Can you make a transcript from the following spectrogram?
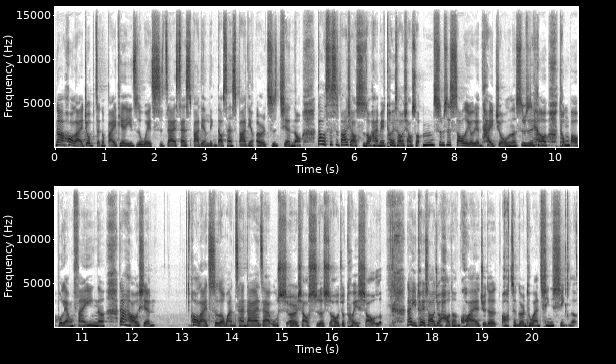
那后来就整个白天一直维持在三十八点零到三十八点二之间哦。到了四十八小时都还没退烧，想说嗯，是不是烧得有点太久了呢？是不是要 通报不良反应呢？但好险。后来吃了晚餐，大概在五十二小时的时候就退烧了。那一退烧就好的很快，觉得哦，整个人突然清醒了。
